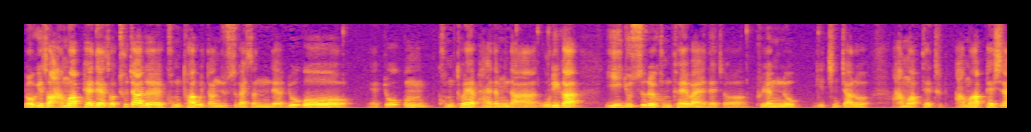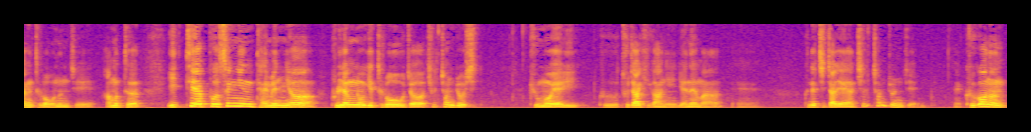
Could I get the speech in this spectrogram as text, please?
여기서 암호화폐에 대해서 투자를 검토하고 있다는 뉴스가 있었는데 요거 예, 조금 검토해 봐야 됩니다. 우리가 이 뉴스를 검토해 봐야 되죠. 블랙록이 진짜로 암호화폐 암호화폐 시장에 들어오는지. 아무튼 ETF 승인되면요. 블랙록이 들어오죠. 7천조 시, 규모의 이, 그 투자 기간이 얘네만. 예. 근데 진짜 얘는 7천조인지. 예. 그거는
